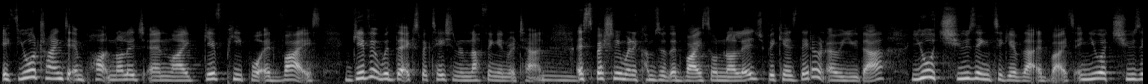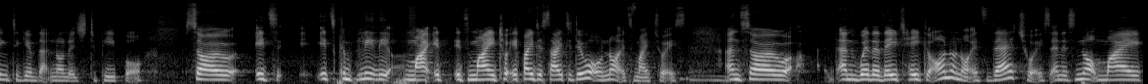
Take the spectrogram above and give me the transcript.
if you're trying to impart knowledge and like give people advice, give it with the expectation of nothing in return, mm. especially when it comes with advice or knowledge because they don't owe you that. You're choosing to give that advice and you are choosing to give that knowledge to people. So it's it's completely my it, it's my choice. If I decide to do it or not, it's my choice. Mm. And so and whether they take it on or not, it's their choice. And it's not my,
